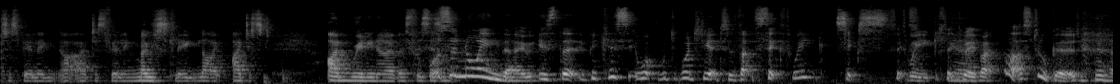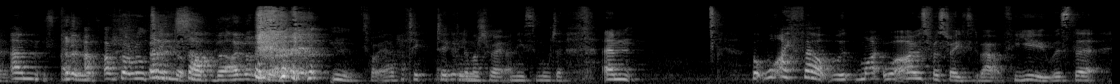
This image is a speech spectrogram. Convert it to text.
Just feeling, I- I'm just feeling mostly like I just, I'm really nervous. This What's is annoying though is that because what, what did you get to that sixth week? sixth Sixth week. Sixth yeah. week, like oh that's still good. Um, I've, I've got a real tickle. some, but I'm not sure. Sorry, I have a tick- tickle in my throat. I need some water. Um, but what I felt, was, my, what I was frustrated about for you was that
